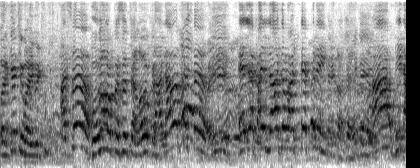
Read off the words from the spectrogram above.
परक्याची बाई बेटी असं. बोलाव कसं चालाव कसं? चालावं कसं? बाई. याला काही लाज वाटते का नाही? काही लाज आहे का? याला? हा बिना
